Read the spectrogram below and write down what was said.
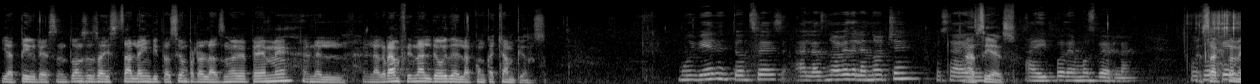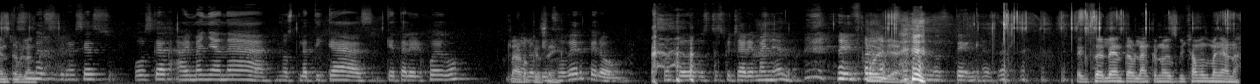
y a Tigres. Entonces ahí está la invitación para las 9 pm en, el, en la gran final de hoy de la Conca Champions. Muy bien, entonces a las 9 de la noche, pues ahí, Así es. ahí podemos verla. Pues Exactamente, Muchísimas gracias, Oscar. Ahí mañana nos platicas qué tal el juego. Claro no lo pienso ver, pero con todo gusto escucharé mañana la información Muy bien. Excelente, Blanca. Nos escuchamos mañana.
